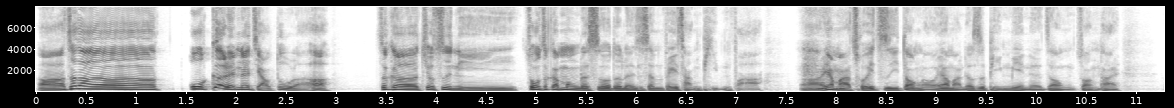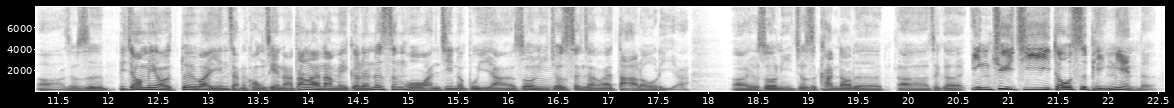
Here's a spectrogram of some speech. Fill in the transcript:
啊，这个我个人的角度了哈，这个就是你做这个梦的时候的人生非常贫乏啊，要么垂直一栋楼，要么都是平面的这种状态。啊，就是比较没有对外延展的空间呐。当然了，每个人的生活环境都不一样。有时候你就是生长在大楼里啊，啊，有时候你就是看到的啊，这个影剧集都是平面的。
